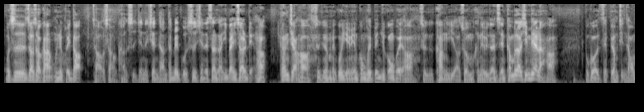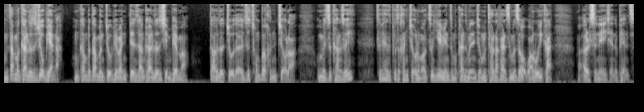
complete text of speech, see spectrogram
我是赵少康，欢迎回到赵少康时间的现场。台北股市现在上涨一百一十二点哈。刚讲哈，这个美国演员工会、编剧工会哈，这个抗议啊，所以我们可能有一段时间看不到新片了哈。不过这不用紧张，我们大部分看的是旧片呐，我们看不大部分旧片嘛。你电视上看的都是新片吗？大家都旧的，这重播很久了。我每次看的时候，诶，这片子不是很久了吗？这演员怎么看这么年轻？我们查查看什么时候，网络一看。二十年以前的片子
